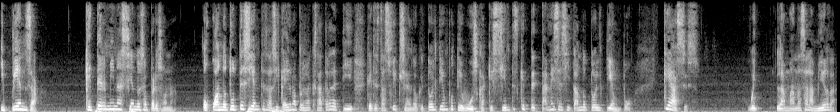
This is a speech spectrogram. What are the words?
y piensa, ¿qué termina siendo esa persona? O cuando tú te sientes así, que hay una persona que está atrás de ti, que te está asfixiando, que todo el tiempo te busca, que sientes que te está necesitando todo el tiempo, ¿qué haces? Güey, la mandas a la mierda.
